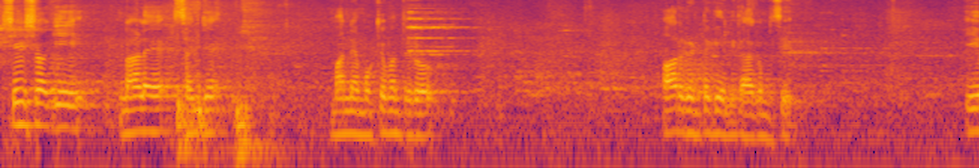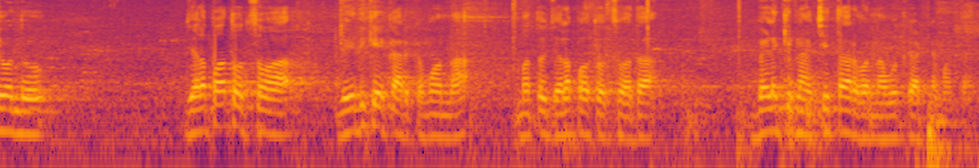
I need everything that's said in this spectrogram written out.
ವಿಶೇಷವಾಗಿ ನಾಳೆ ಸಂಜೆ ಮಾನ್ಯ ಮುಖ್ಯಮಂತ್ರಿಗಳು ಆರು ಗಂಟೆಗೆ ಇಲ್ಲಿಗೆ ಆಗಮಿಸಿ ಈ ಒಂದು ಜಲಪಾತೋತ್ಸವ ವೇದಿಕೆ ಕಾರ್ಯಕ್ರಮವನ್ನು ಮತ್ತು ಜಲಪಾತೋತ್ಸವದ ಬೆಳಕಿನ ಚಿತ್ತಾರವನ್ನು ಉದ್ಘಾಟನೆ ಮಾಡ್ತಾರೆ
